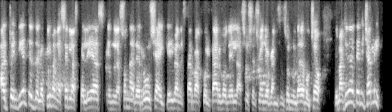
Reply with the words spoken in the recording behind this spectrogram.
al pendiente de lo que iban a hacer las peleas en la zona de Rusia y que iban a estar bajo el cargo de la Asociación y Organización Mundial de Boxeo. Imagínate, mi Charlie,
